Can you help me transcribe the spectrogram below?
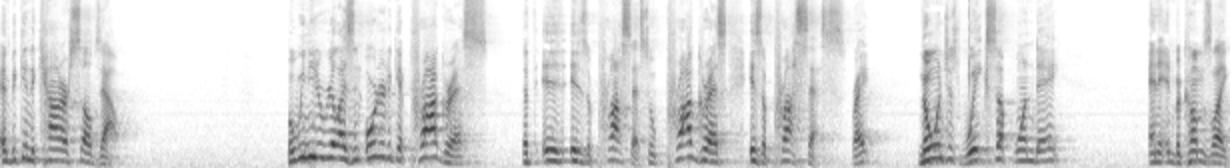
and begin to count ourselves out. But we need to realize in order to get progress, that it is a process. So progress is a process, right? No one just wakes up one day and it becomes like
